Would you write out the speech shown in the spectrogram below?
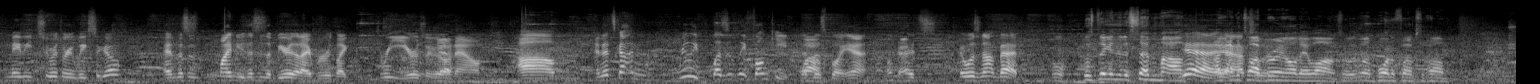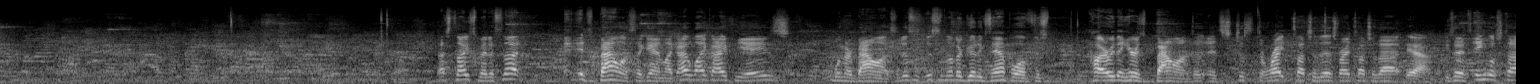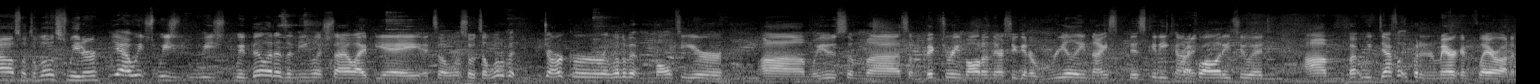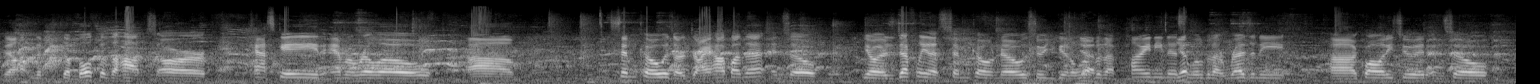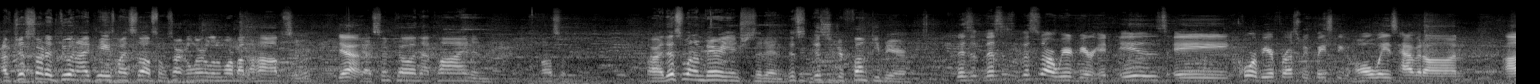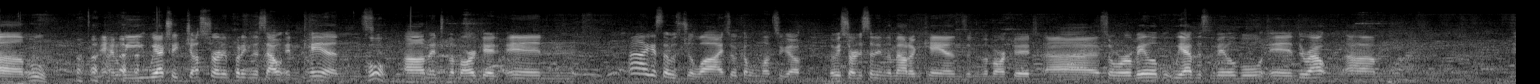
maybe two or three weeks ago, and this is mind you, this is a beer that I brewed like three years ago Yeah. now, um, and it's gotten really pleasantly funky Wow. at this point. Yeah. Okay. It's it was not bad. Cool. Let's dig into the seven mile. Yeah, I, yeah, I can talk brewing all day long, so we won't bore the folks at home. That's nice, man. It's not. it's balanced again. Like I like IPAs when they're balanced. So this is this is another good example of just how everything here is balanced. It's just the right touch of this, right touch of that. Yeah. You said it's English style, so it's a little sweeter. Yeah, we, we, we, we bill it as an English style IPA. It's a so it's a little bit darker, a little bit maltier. Um, we use some uh, some Victory malt in there, so you get a really nice biscuity kind Right. of quality to it. Um, but we definitely put an American flair on it. The, the, the bulk of the hops are Cascade, Amarillo, um, Simcoe is our dry hop on that, and so you know there's definitely a Simcoe nose, so you get a little Yeah. bit of that pininess, Yep. a little bit of that resiny uh, quality to it, and so I've just started doing IPAs myself, so I'm starting to learn a little more about the hops and yeah, yeah, Simcoe and that pine and awesome. All right, this one I'm very interested in. This is this is your funky beer. This is this is this is our weird beer. It is a core beer for us. We basically always have it on. Um, and we, we actually just started putting this out in cans Cool. um, into the market in uh, I guess that was July, so a couple months ago that we started sending them out in cans into the market. Uh, so we're available. We have this available in, throughout um,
